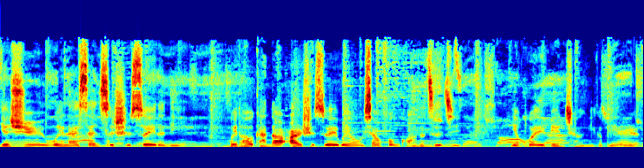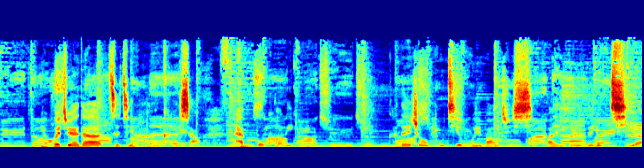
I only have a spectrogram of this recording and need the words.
也许未来三四十岁的你，回头看到二十岁为偶像疯狂的自己，也会变成一个别人，也会觉得自己很可笑，很不可理喻。那种不计回报去喜欢一个人的勇气啊，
